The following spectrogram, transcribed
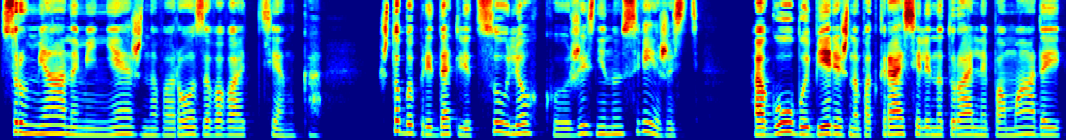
с румянами нежного розового оттенка, чтобы придать лицу легкую жизненную свежесть, а губы бережно подкрасили натуральной помадой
